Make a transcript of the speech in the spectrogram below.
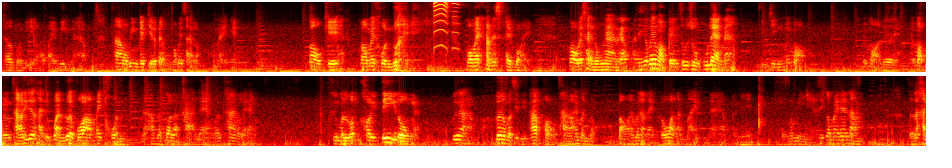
เจ้าตัวนี้ออกไปวิ่งนะครับ ถ้ามาวิ่งเพจเจ็ดแบบผมก็ไม่ใส่หรอกอะไรเงี้ยก็โอเค ก็ไม่ทนด้วยก็ไม่ทำให้ใส่บ่อย ก็ไว้ใส่โรงงานนะครับ อันนี้ก็ไม่เหมาะเป็นซูชูคู่แรกนะ จริง ๆ ไม่เหมาะไม่เหมาะเลย ไม่เหมาะเป็นรองเท้าที่จะใส่ทุกวันด้วยเพราะว่าไม่ทนนะครับ แล้วก็ราคาแรงค่อนข้างแรง คือมันลดคุณภาพลงอะเพื่อเพิ่มประสิทธิภาพของเท้าให้มันแบบเบาให้มันอะไรก็ว่ากันไปนะครับ อันนี้ผมก็มีอันนี้ก็ไม่แนะนำแต่ถ้าใคร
